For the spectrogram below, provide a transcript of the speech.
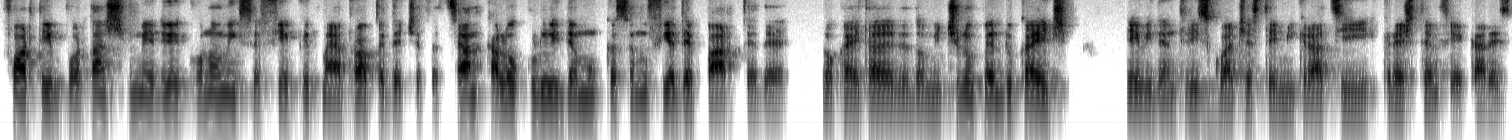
foarte important și mediul economic să fie cât mai aproape de cetățean, ca locul lui de muncă să nu fie departe de localitatea de domiciliu, pentru că aici, evident, riscul acestei migrații crește în fiecare zi.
